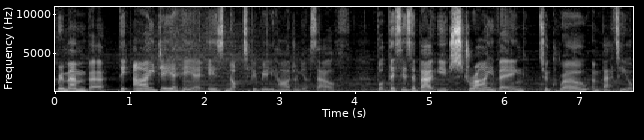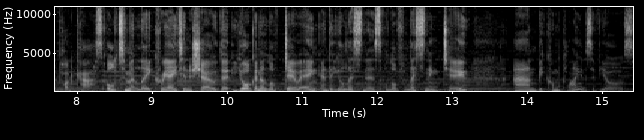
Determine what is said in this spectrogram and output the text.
Remember, the idea here is not to be really hard on yourself. But this is about you striving to grow and better your podcast, ultimately creating a show that you're going to love doing and that your listeners love listening to and become clients of yours.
